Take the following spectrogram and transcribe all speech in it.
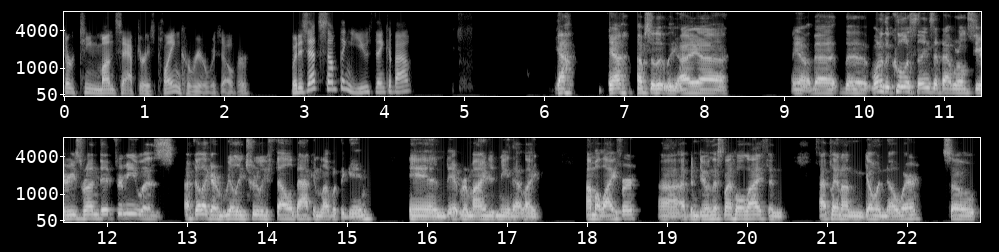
13 months after his playing career was over. But is that something you think about? Yeah, Yeah, absolutely. I, uh, you know, the the one of the coolest things that that World Series run did for me was I feel like I really truly fell back in love with the game, and it reminded me that like I'm a lifer. Uh, I've been doing this my whole life, and I plan on going nowhere. So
